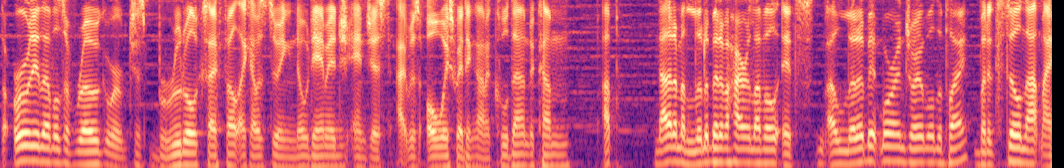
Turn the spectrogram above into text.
The early levels of Rogue were just brutal because I felt like I was doing no damage and just, I was always waiting on a cooldown to come up. Now that I'm a little bit of a higher level, it's a little bit more enjoyable to play, but it's still not my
